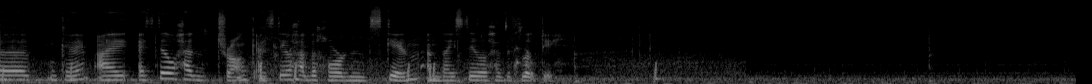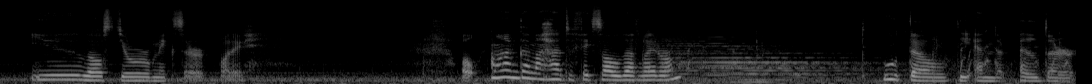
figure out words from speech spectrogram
Uh, okay. I, I still had the trunk, I still had the hardened skin, and I still had the floaty. You lost your mixer, buddy. Well, I'm gonna have to fix all that later on. Utel the Ender Elder.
